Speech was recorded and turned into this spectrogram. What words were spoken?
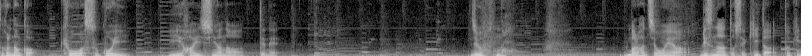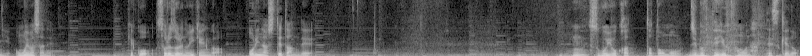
だからなんか今日はすごいいい配信やなってね。自分の「マルハチオンエア」リスナーとして聞いた時に思いましたね。結構それぞれの意見が織りなしてたんで。うんすごい良かったと思う。自分で言うのもなんですけど。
